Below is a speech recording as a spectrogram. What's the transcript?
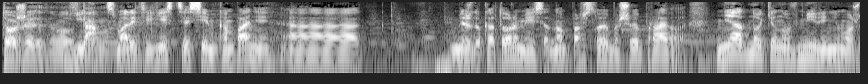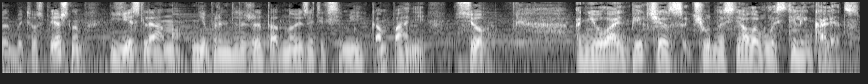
тоже. Ну, е- там... Смотрите, есть семь компаний, а, между которыми есть одно простое большое правило. Ни одно кино в мире не может быть успешным, если оно не принадлежит одной из этих семи компаний. Все. New Line Pictures чудно сняла «Властелин колец»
